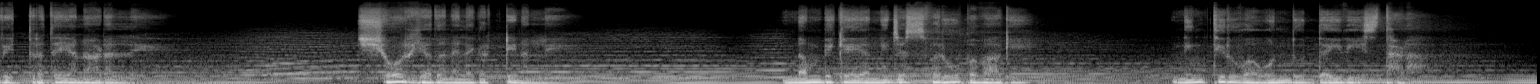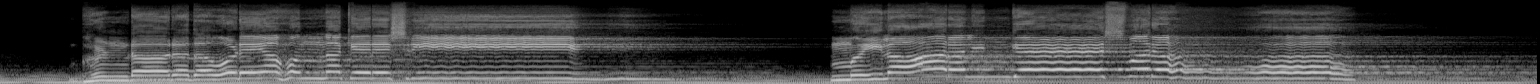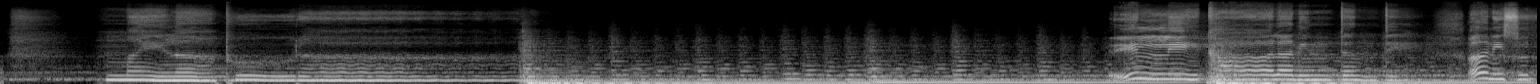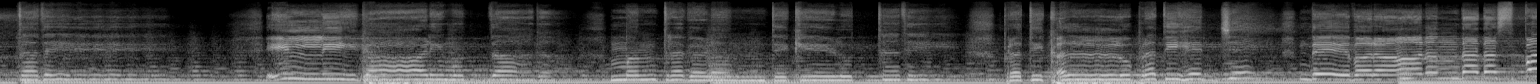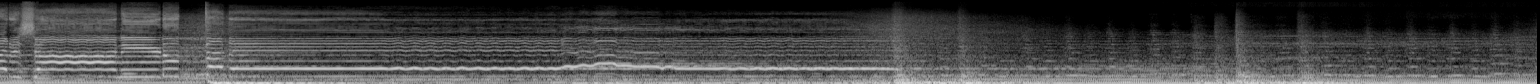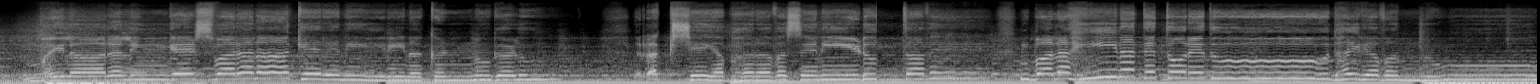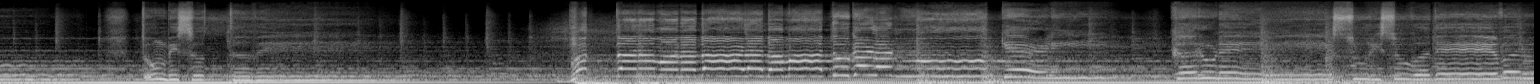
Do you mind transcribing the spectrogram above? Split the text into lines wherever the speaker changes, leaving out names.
ಪವಿತ್ರತೆಯ ನಾಡಲ್ಲಿ, ಶೌರ್ಯದ ನೆಲೆಗಟ್ಟಿನಲ್ಲಿ, ನಂಬಿಕೆಯ ನಿಜ ಸ್ವರೂಪವಾಗಿ ನಿಂತಿರುವ ಒಂದು ದೈವಿ ಸ್ಥಳ.
ಭಂಡಾರದ ಒಡೆಯ ಹೊನ್ನ ಕೆರೆ ಶ್ರೀ, ಮೈಲಾರಲಿಂಗೇಶ್ವರ. ಇಲ್ಲಿ ಕಾಲ ನಿಂತಂತೆ ಅನಿಸುತ್ತದೆ. ಇಲ್ಲಿ ಗಾಳಿ ಮುದ್ದಾದ ಮಂತ್ರಗಳಂತೆ ಕೇಳುತ್ತದೆ. ಪ್ರತಿ ಕಲ್ಲು ಪ್ರತಿ ಹೆಜ್ಜೆ ದೇವರ ಆನಂದದ ಸ್ಪರ್ಶ ನೀಡುತ್ತದೆ. ಮೈಲಾರಲಿಂಗೇಶ್ವರನ ಕೆರೆ ನೀರಿನ ಕಣ್ಣುಗಳು ರಕ್ಷೆಯ ಭರವಸೆ ನೀಡುತ್ತವೆ. ಬಲಹೀನತೆ ತೊರೆದು ಧೈರ್ಯವನ್ನು ತುಂಬಿಸುತ್ತವೆ. ಭಕ್ತನ ಮನದಾಳದ ಮಾತುಗಳನ್ನು ಕೇಳಿ ಕರುಣೆ ಸುರಿಸುವ ದೇವರು.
